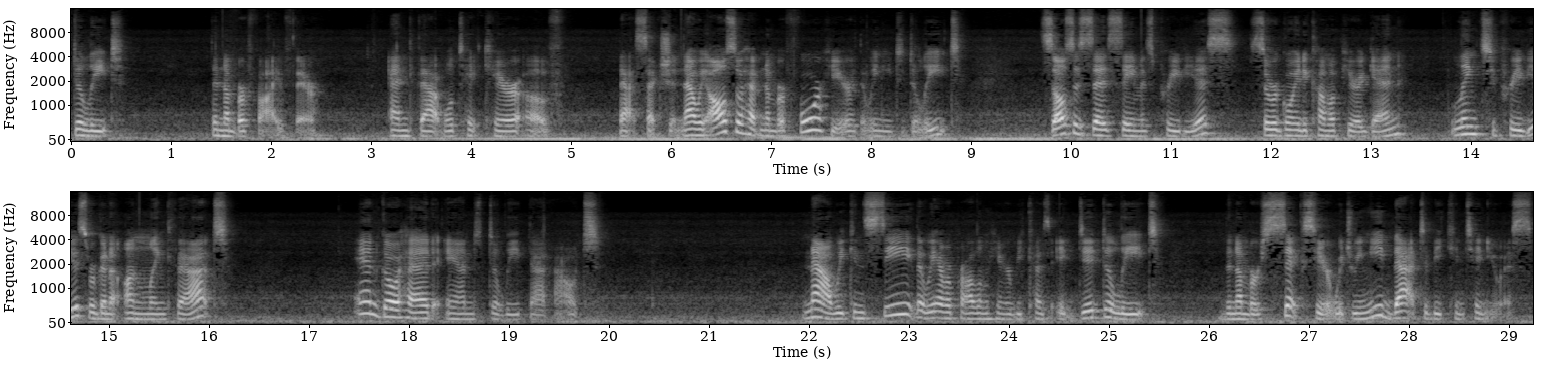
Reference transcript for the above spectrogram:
delete the number 5 there, and that will take care of that section. Now we also have number four here that we need to delete. This also says same as previous. So we're going to come up here again, link to previous. We're going to unlink that and go ahead and delete that out. Now we can see that we have a problem here because it did delete the number six here, which we need that to be continuous.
